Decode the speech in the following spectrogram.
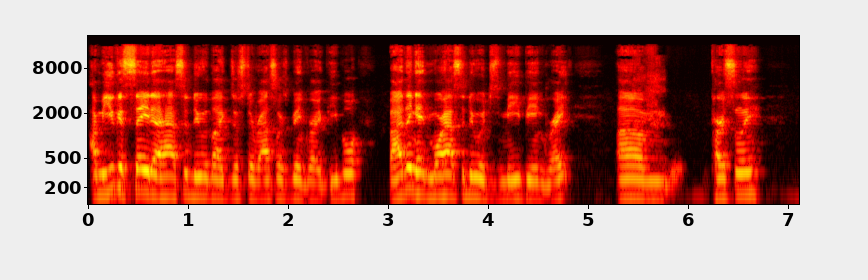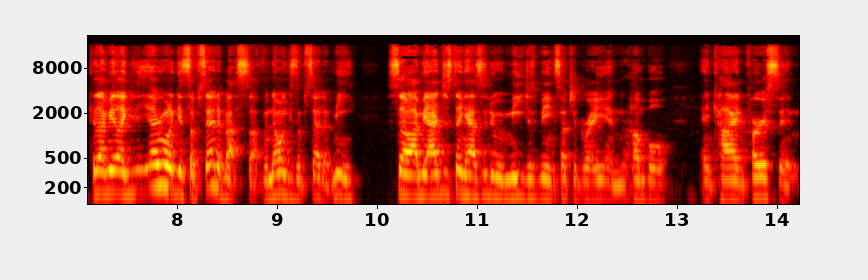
I mean, you could say that has to do with like just the wrestlers being great people, but I think it more has to do with just me being great, um, personally. Because I mean, like everyone gets upset about stuff, but no one gets upset at me. So I mean, I just think it has to do with me just being such a great and humble and kind person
